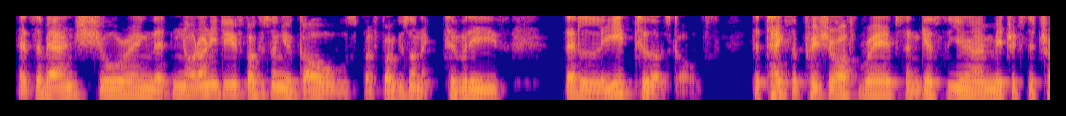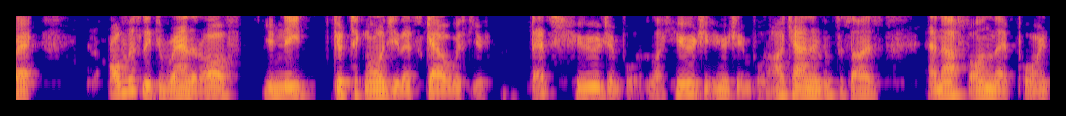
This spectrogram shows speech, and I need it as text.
It's about ensuring that not only do you focus on your goals, but focus on activities that lead to those goals, that takes the pressure off reps and gives you know metrics to track. Obviously, to round it off, you need good technology that scale with you. That's huge important, like huge, huge important. I can't emphasize enough on that point.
